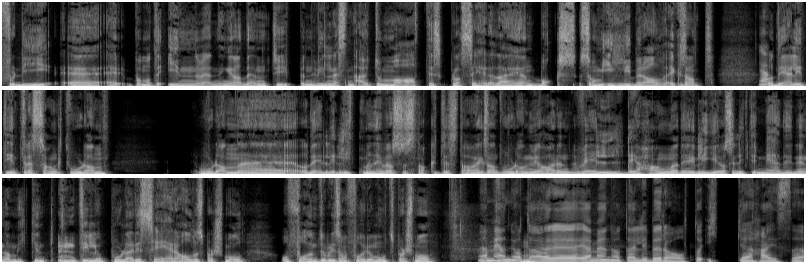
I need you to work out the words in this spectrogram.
Fordi eh, på en måte innvendinger av den typen vil nesten automatisk plassere deg i en boks som illiberal, ikke sant? Ja. Og det er litt interessant hvordan hvordan, eh, og det er litt med det vi også snakket i stad, hvordan vi har en veldig hang, og det ligger også litt i mediedynamikken, til å polarisere alle spørsmål, og få dem til å bli sånn for- og mot-spørsmål. Jeg mener jo at det er, jeg mener at det er liberalt å ikke heise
